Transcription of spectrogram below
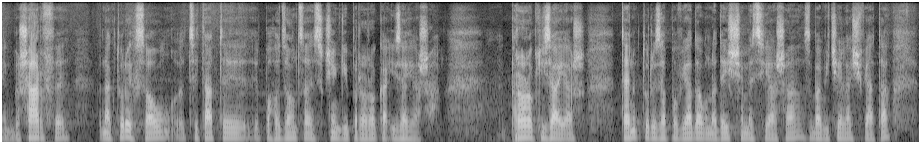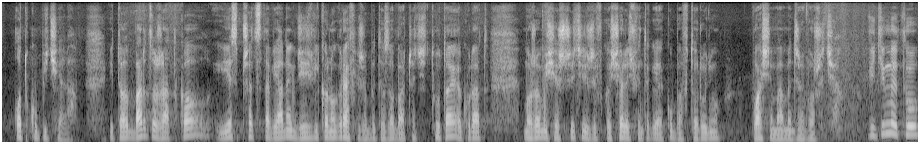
jakby szarfy, na których są cytaty pochodzące z księgi proroka Izajasza. Prorok Izajasz, ten, który zapowiadał nadejście Mesjasza, Zbawiciela świata, odkupiciela. I to bardzo rzadko jest przedstawiane gdzieś w ikonografii, żeby to zobaczyć. Tutaj akurat możemy się szczycić, że w kościele świętego Jakuba w Toruniu właśnie mamy drzewo życia. Widzimy tu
